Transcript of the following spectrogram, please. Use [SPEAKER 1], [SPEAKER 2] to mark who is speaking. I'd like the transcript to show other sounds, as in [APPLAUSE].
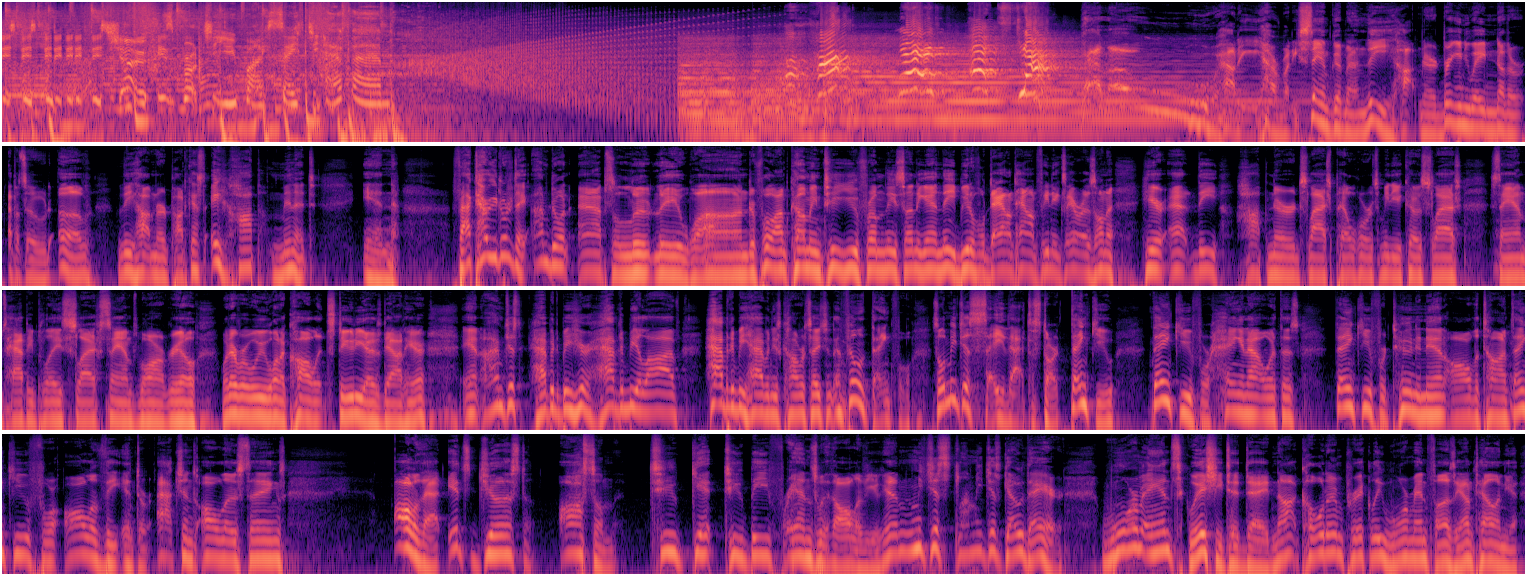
[SPEAKER 1] This, this, this, this show is brought to you by Safety FM. Uh-huh. Nerd Extra!
[SPEAKER 2] Hello, howdy, how everybody? Sam Goodman, the Hop Nerd, bringing you another episode of the Hop Nerd Podcast, a Hop Minute in fact. How are you doing today? I'm doing absolutely wonderful. I'm coming to you from the sunny and the beautiful downtown Phoenix, Arizona, here at the Hop Nerd slash Pale Horse Media Co slash Sam's Happy Place slash Sam's Bar and Grill, whatever we want to call it, studios down here. And I'm just happy to be here, happy to be alive, happy to be having these conversations, and feeling thankful. So let me just say that to start. Thank you. Thank you for hanging out with us. Thank you for tuning in all the time. Thank you for all of the interactions, all those things all of that. It's just awesome to get to be friends with all of you. Let me just let me just go there. Warm and squishy today, not cold and prickly, warm and fuzzy. I'm telling you,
